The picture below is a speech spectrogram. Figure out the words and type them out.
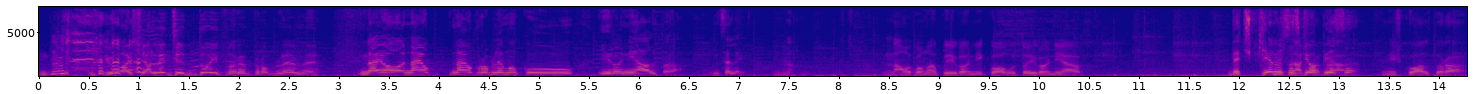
Eu aș alege doi fără probleme. N-ai o, n-ai o, n-ai o problemă cu ironia altora, înțeleg. N-am o problemă cu ironie, cu autoironia. Deci Chelu deci să scrie o piesă? Nici cu altora,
